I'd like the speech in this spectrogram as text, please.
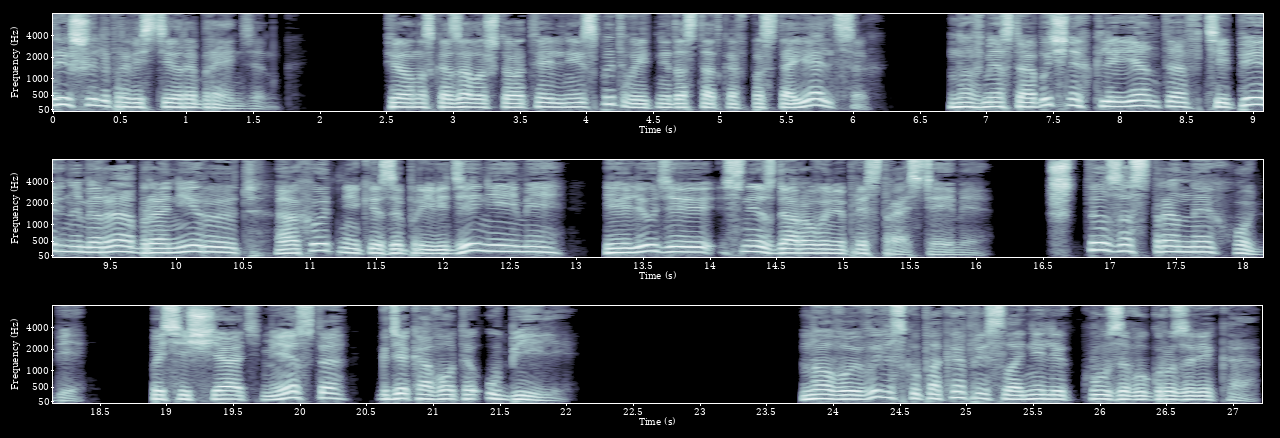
решили провести ребрендинг. Фиона сказала, что отель не испытывает недостатка в постояльцах, но вместо обычных клиентов теперь номера бронируют охотники за привидениями и люди с нездоровыми пристрастиями. Что за странное хобби — посещать место, где кого-то убили? Новую вывеску пока прислонили к кузову грузовика.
